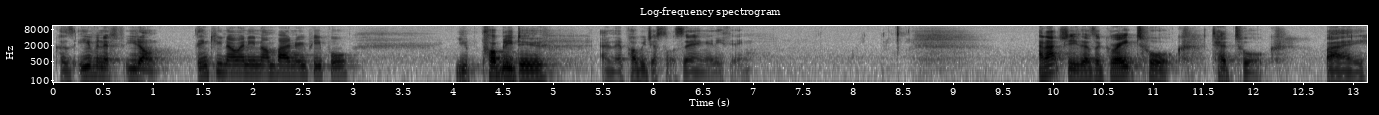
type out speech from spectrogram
Because even if you don't think you know any non-binary people, you probably do, and they're probably just not saying anything. And actually, there's a great talk, TED Talk, by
